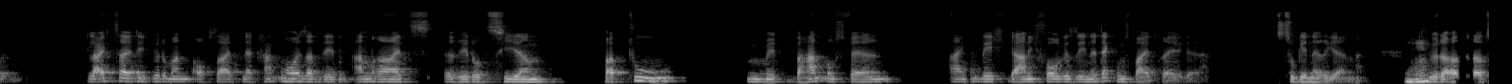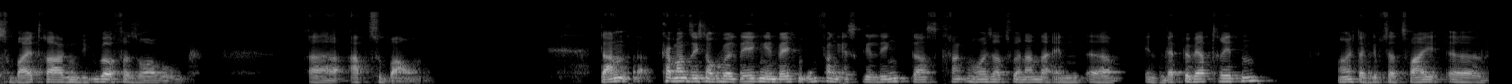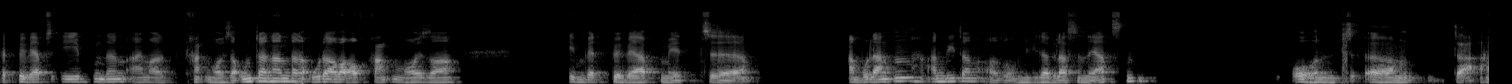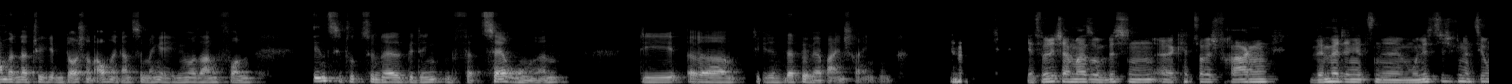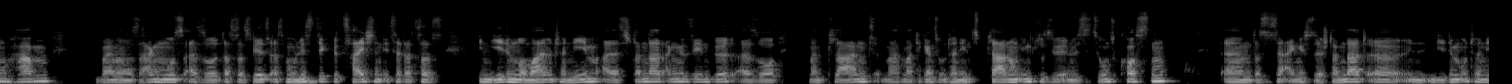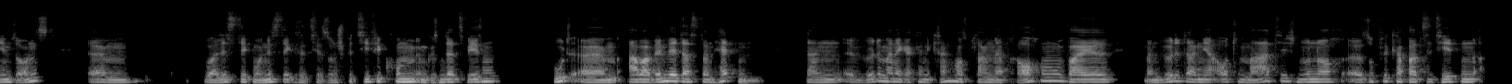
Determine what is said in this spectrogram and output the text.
gleichzeitig würde man auf Seiten der Krankenhäuser den Anreiz reduzieren, partout mit Behandlungsfällen eigentlich gar nicht vorgesehene Deckungsbeiträge zu generieren. Mhm. Das würde also dazu beitragen, die Überversorgung äh, abzubauen. Dann kann man sich noch überlegen, in welchem Umfang es gelingt, dass Krankenhäuser zueinander in, äh, in Wettbewerb treten. Da gibt es ja zwei äh, Wettbewerbsebenen, einmal Krankenhäuser untereinander oder aber auch Krankenhäuser im Wettbewerb mit äh, ambulanten Anbietern, also niedergelassenen Ärzten. Und ähm, da haben wir natürlich in Deutschland auch eine ganze Menge, ich will mal sagen, von institutionell bedingten Verzerrungen, die, äh, die den Wettbewerb einschränken. Jetzt würde ich ja mal so ein bisschen äh, ketzerisch fragen, wenn wir denn jetzt eine monistische Finanzierung haben, weil man sagen muss, also das, was wir jetzt als Monistik bezeichnen, ist ja, dass das in jedem normalen Unternehmen als Standard angesehen wird. Also man plant, man macht die ganze Unternehmensplanung inklusive Investitionskosten. Ähm, das ist ja eigentlich so der Standard äh, in, in, jedem Unternehmen sonst. Ähm, Dualistik, Monistik ist jetzt hier so ein Spezifikum im Gesundheitswesen. Gut, ähm, aber wenn wir das dann hätten, dann äh, würde man ja gar keine Krankenhausplanung mehr brauchen, weil man würde dann ja automatisch nur noch äh, so viel Kapazitäten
